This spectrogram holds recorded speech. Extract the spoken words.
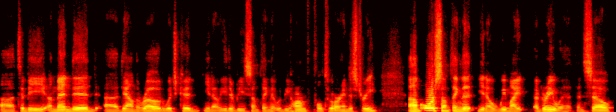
uh, to be amended uh, down the road, which could, you know, either be something that would be harmful to our industry, um, or something that you know we might agree with. And so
